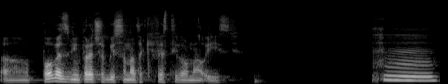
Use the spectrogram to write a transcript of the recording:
Uh, povedz mi, prečo by som na taký festival mal ísť? Hmm.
